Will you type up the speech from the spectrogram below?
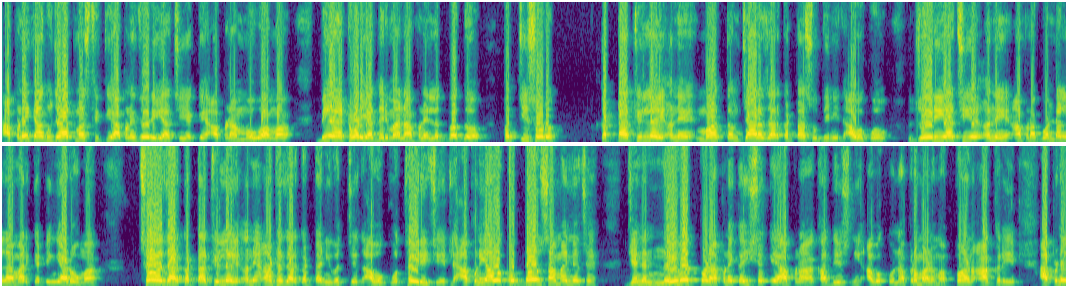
આપણે ત્યાં ગુજરાતમાં સ્થિતિ આપણે જોઈ રહ્યા છીએ કે આપણા મહુવામાં બે અઠવાડિયા દરમિયાન આપણે લગભગ પચીસો કટ્ટાથી લઈ અને મહત્તમ ચાર હજાર કટ્ટા સુધીની આવકો જોઈ રહ્યા છીએ અને આપણા ગોંડલના માર્કેટિંગ યાર્ડોમાં છ હજાર કટ્ટાથી લઈ અને આઠ હજાર કટ્ટાની વચ્ચે આવકો થઈ રહી છે. એટલે આપણી આવકો બહુ સામાન્ય છે. જેને નૈવત પણ આપણે કહી શકીએ આપણા આખા દેશની આવકોના પ્રમાણમાં. પણ આખરે આપણે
